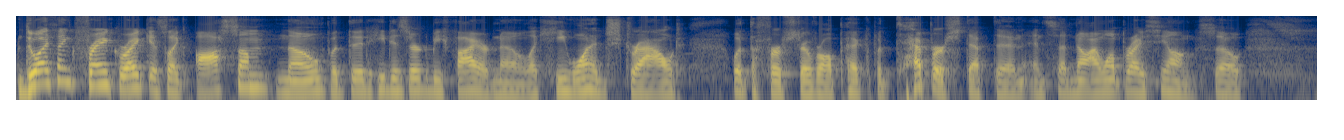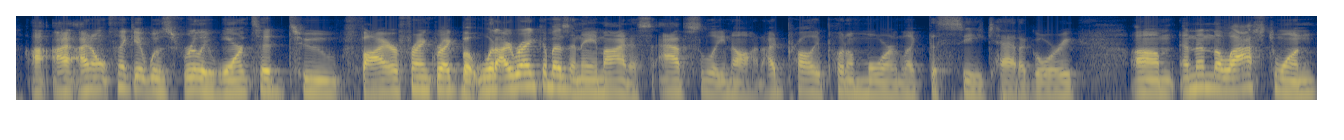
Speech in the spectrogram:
do I think Frank Reich is like awesome? No, but did he deserve to be fired? No. Like he wanted Stroud with the first overall pick, but Tepper stepped in and said, "No, I want Bryce Young." So I, I don't think it was really warranted to fire Frank Reich. But would I rank him as an A minus? Absolutely not. I'd probably put him more in like the C category. Um, and then the last one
